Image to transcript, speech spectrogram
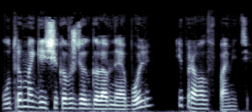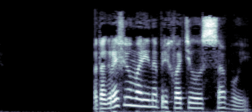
Утром могильщиков ждет головная боль и провал в памяти. Фотографию Марина прихватила с собой.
